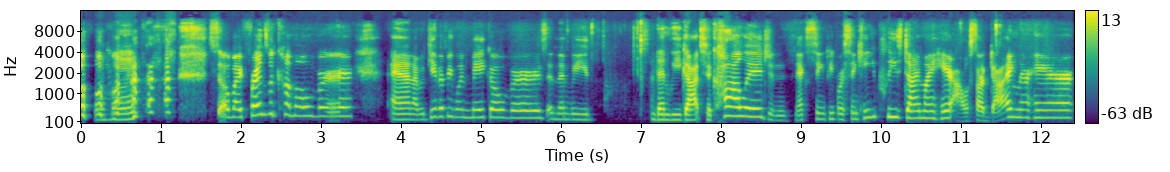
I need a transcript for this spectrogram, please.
mm-hmm. so my friends would come over and i would give everyone makeovers and then we then we got to college and next thing people are saying can you please dye my hair? I will start dyeing their hair.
